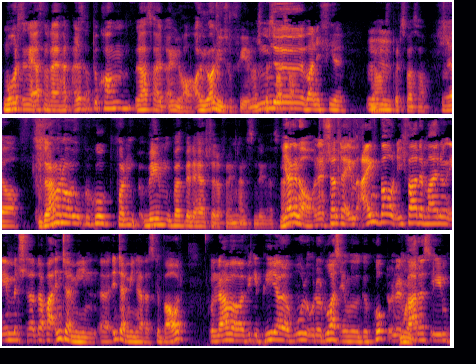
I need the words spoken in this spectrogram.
Moritz in der ersten Reihe hat alles abbekommen, Lars halt eigentlich, ja, ja nicht so viel, ne? Nö, war nicht viel. Ja, Mhm. Spritzwasser. Ja. Und dann haben wir noch geguckt, von wem, was wer der Hersteller von dem ganzen Ding ist. Ne? ja, genau. Und dann stand da eben Eigenbau und ich war der Meinung, eben, Mensch, da, war Intermin. Äh, Intermin hat das gebaut. Und dann haben wir bei Wikipedia oder wo, oder du hast irgendwo geguckt und dann Ja. war das eben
